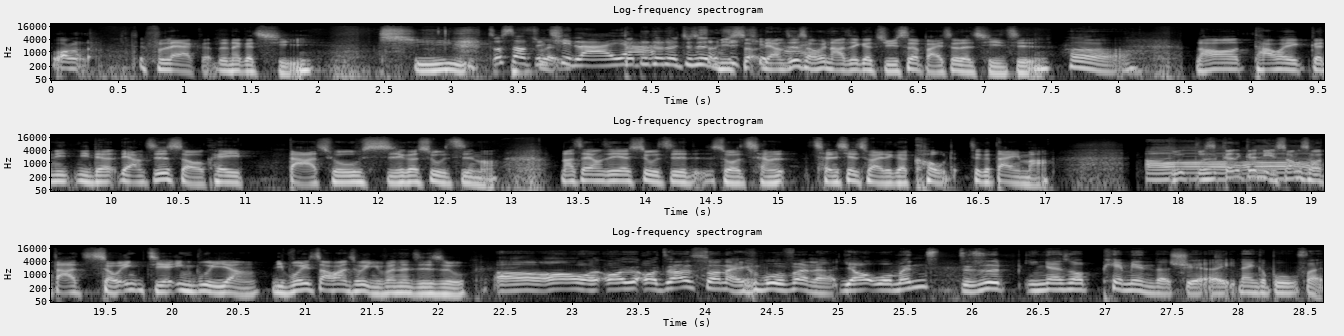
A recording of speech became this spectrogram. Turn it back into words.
忘了，，flag 的那个旗。旗语，左手举起来呀！对对对对，就是你手两只手会拿着一个橘色白色的旗子，呵，然后他会跟你你的两只手可以打出十个数字嘛，那再用这些数字所呈呈现出来的一个 code 这个代码，哦不不是跟跟你双手打手印结印不一样，你不会召唤出影分身之术。哦哦，我我我知道说哪一个部分了。有，我们只是应该说片面的学而已，那个部分，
